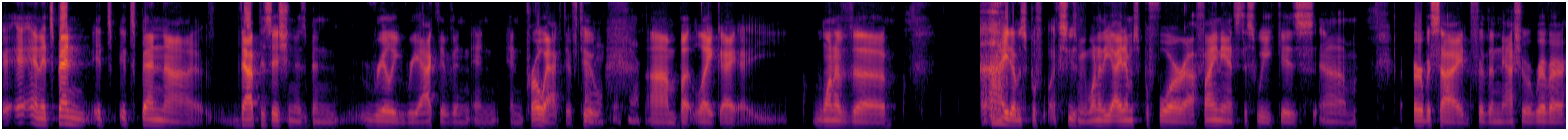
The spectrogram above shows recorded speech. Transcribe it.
a- a- and it's been, it's, it's been, uh, that position has been really reactive and, and, and proactive too. Proactive, yeah. Um, but like I, I, one of the items before, excuse me, one of the items before uh, finance this week is um, herbicide for the Nashua River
